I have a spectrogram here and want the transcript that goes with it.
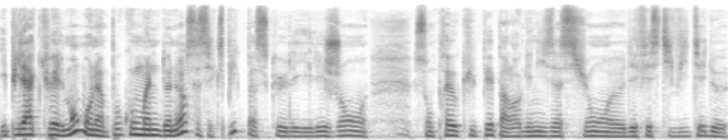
Et puis là actuellement, on a beaucoup moins de donneurs, ça s'explique parce que les, gens sont préoccupés par l'organisation euh, des festivités de,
